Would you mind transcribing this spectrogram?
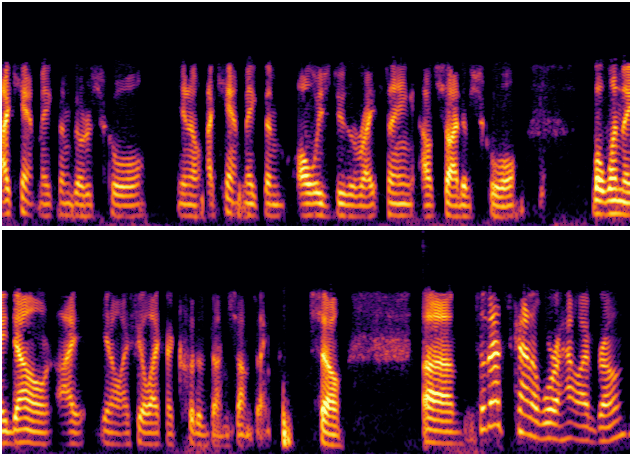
I can't make them go to school. You know, I can't make them always do the right thing outside of school. But when they don't, I, you know, I feel like I could have done something. So, um, so that's kind of where how I've grown,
